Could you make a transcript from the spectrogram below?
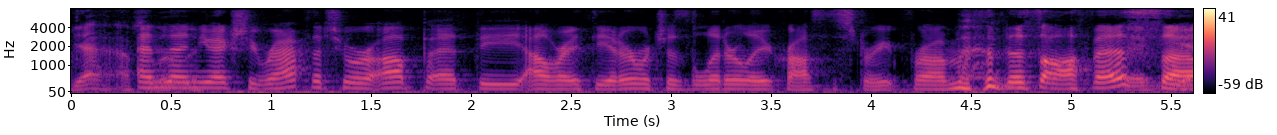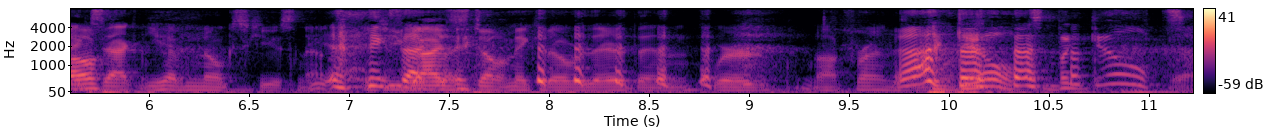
Yeah, absolutely. and then you actually wrap the tour up at the El Rey Theater, which is literally across the street from this office. Yeah, so yeah, exactly. You have no excuse now. Yeah, if you guys don't make it over there, then we're not friends. The guilt, the guilt.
